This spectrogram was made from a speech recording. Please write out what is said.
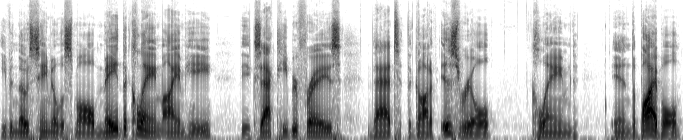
even though Samuel the Small made the claim, I am he, the exact Hebrew phrase that the God of Israel claimed in the Bible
